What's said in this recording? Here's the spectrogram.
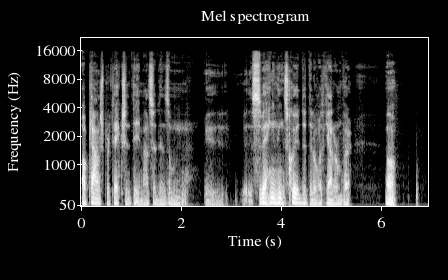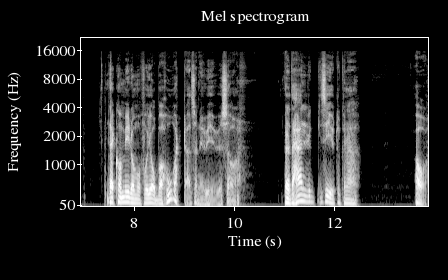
ja Plunge Protection Team, alltså den som eh, svängningsskyddet eller vad ska kallar dem för. Ja. Där kommer ju de att få jobba hårt alltså nu i USA. För att det här ser ut att kunna, ja,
